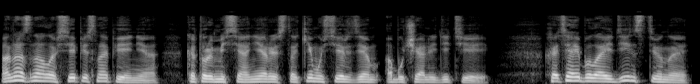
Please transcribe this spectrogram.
Она знала все песнопения, которые миссионеры с таким усердием обучали детей, хотя и была единственной,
